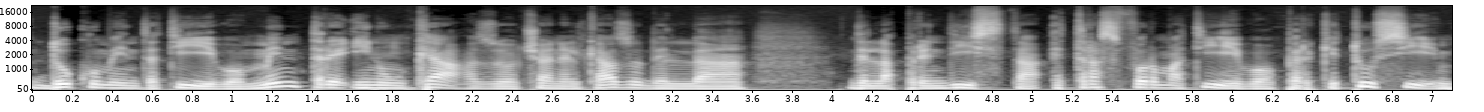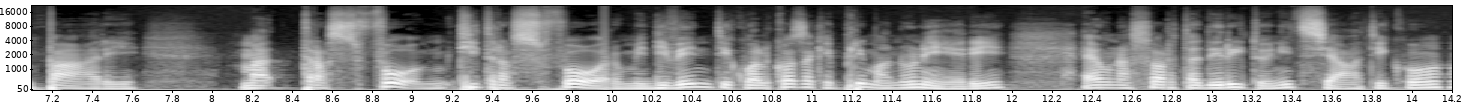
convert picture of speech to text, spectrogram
documentativo, mentre in un caso, cioè nel caso della dell'apprendista è trasformativo perché tu sì impari ma trasformi, ti trasformi, diventi qualcosa che prima non eri, è una sorta di rito iniziatico.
